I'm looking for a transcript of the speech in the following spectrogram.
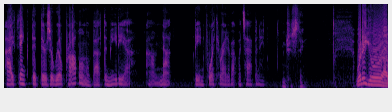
I think that there's a real problem about the media um, not being forthright about what's happening. Interesting. What are your uh,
